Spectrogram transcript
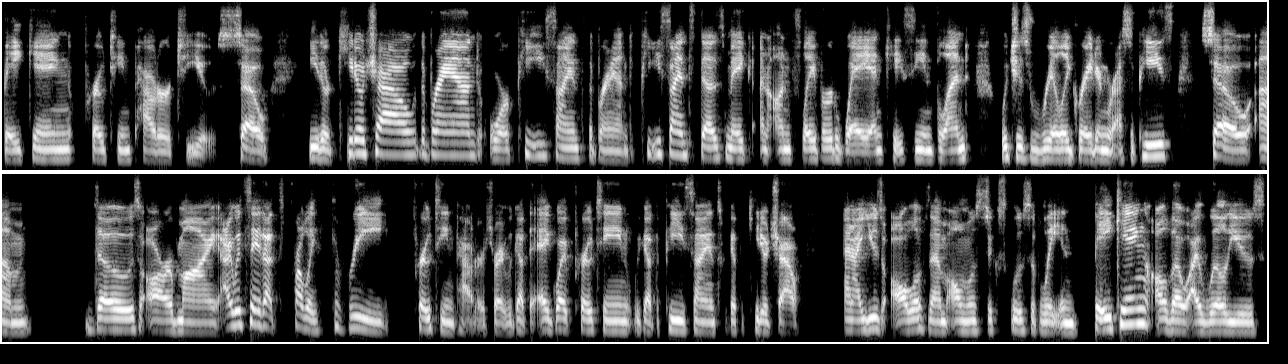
baking protein powder to use. So either Keto Chow, the brand, or PE Science, the brand. PE Science does make an unflavored whey and casein blend, which is really great in recipes. So, um, those are my, I would say that's probably three protein powders, right? We got the egg white protein, we got the PE Science, we got the Keto Chow, and I use all of them almost exclusively in baking, although I will use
